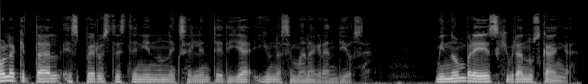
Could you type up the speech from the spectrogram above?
Hola, ¿qué tal? Espero estés teniendo un excelente día y una semana grandiosa. Mi nombre es Gibran Uskanga,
